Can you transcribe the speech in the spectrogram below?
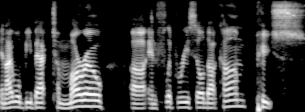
and I will be back tomorrow uh, and flipresale.com. Peace.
